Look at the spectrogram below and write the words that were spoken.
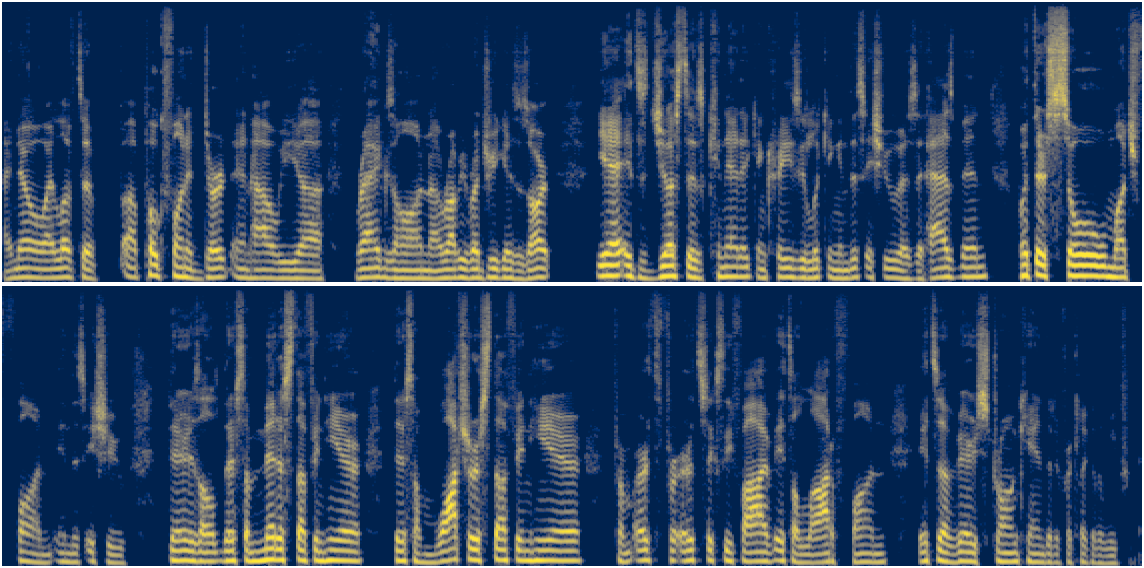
I know I love to uh, poke fun at Dirt and how he uh, rags on uh, Robbi Rodriguez's art. Yeah, it's just as kinetic and crazy looking in this issue as it has been, but there's so much fun in this issue. There's a there's some meta stuff in here. There's some Watcher stuff in here from Earth for Earth 65. It's a lot of fun. It's a very strong candidate for Click of the Week for me.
